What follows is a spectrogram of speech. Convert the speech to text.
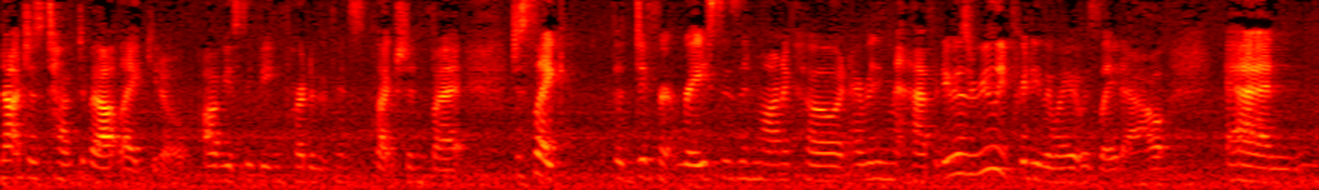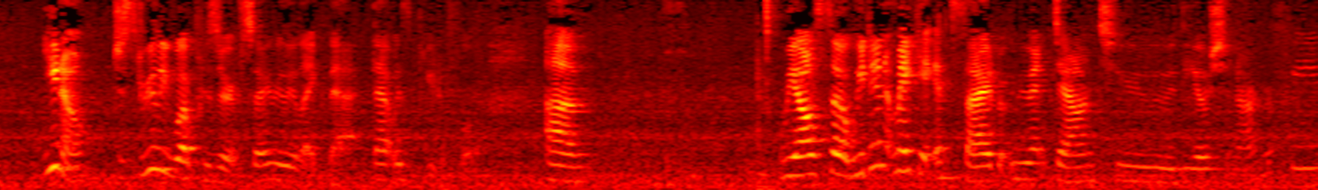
not just talked about like you know obviously being part of the Prince's collection, but just like the different races in Monaco and everything that happened. It was really pretty the way it was laid out, and you know just really well preserved. So I really like that. That was beautiful. Um, we also we didn't make it inside, but we went down to the Oceanography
